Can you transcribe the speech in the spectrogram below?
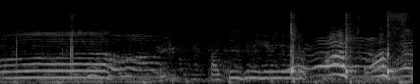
Oh. Two. Give me, give me, give me. Ah. Ah.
